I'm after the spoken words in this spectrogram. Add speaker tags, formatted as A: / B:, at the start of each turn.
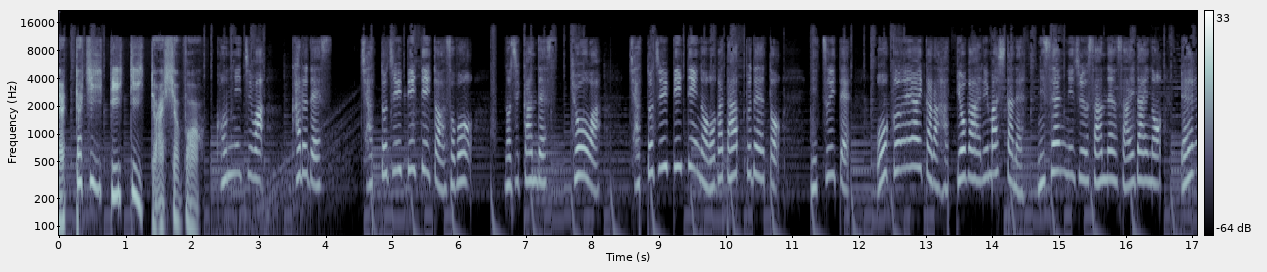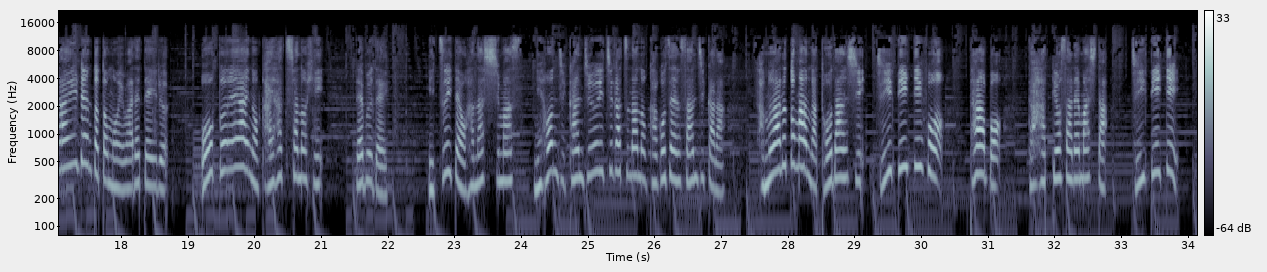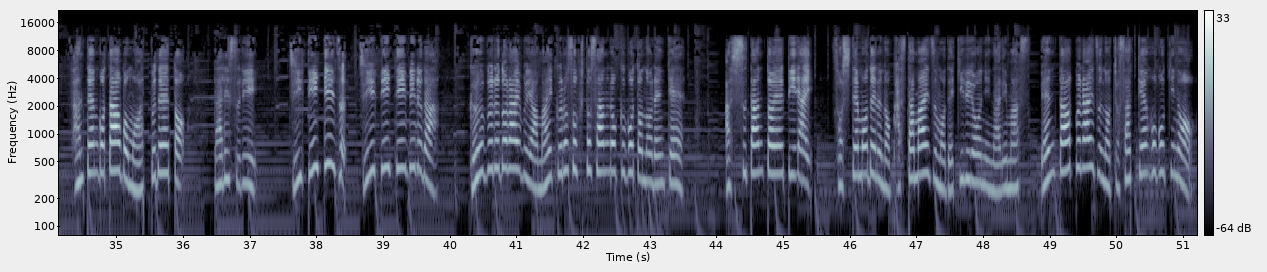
A: チャット GPT と遊ぼう。
B: こんにちは、カルです。チャット GPT と遊ぼうの時間です。今日はチャット GPT の大型アップデートについてオープン AI から発表がありましたね。2023年最大の AI イベントとも言われているオープン AI の開発者の日、レブデイについてお話しします。日本時間11月7日午前3時からサム・アルトマンが登壇し GPT-4 ターボが発表されました。GPT3.5 ターボもアップデート。ダリ3 GPTs GPT ビルダー Google ドライブや Microsoft 365との連携アシスタント API そしてモデルのカスタマイズもできるようになります。エンタープライズの著作権保護機能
